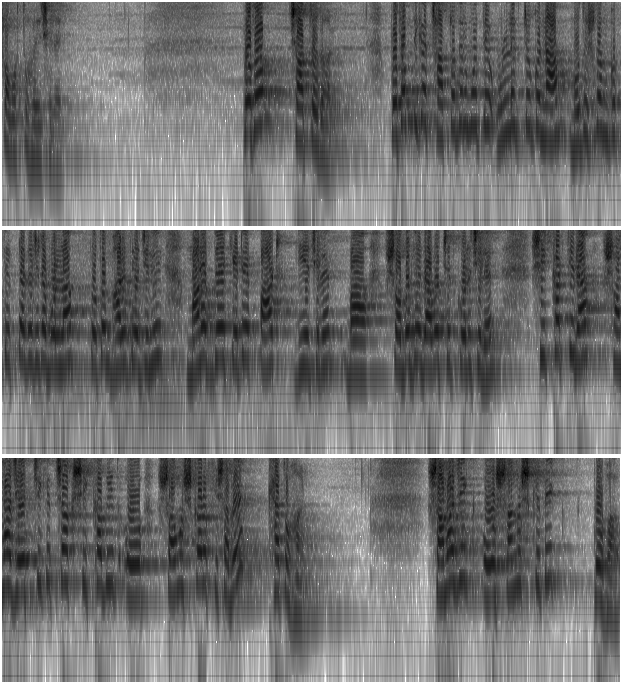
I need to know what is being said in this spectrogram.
সমর্থ হয়েছিলেন। প্রথম ছাত্রদল। প্রথম দিকের ছাত্রদের মধ্যে উল্লেখযোগ্য নাম মধুসূদন গুপ্ত একটু আগে যেটা বললাম, প্রথম ভারতীয় যিনি মানবদেহে কেটে পাঠ দিয়েছিলেন বা শবদেহ ব্যবচ্ছেদ করেছিলেন, শিক্ষার্থীরা সমাজে চিকিৎসক, শিক্ষাবিদ ও সংস্কারক হিসাবে খ্যাত হন। সামাজিক ও সাংস্কৃতিক প্রভাব।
